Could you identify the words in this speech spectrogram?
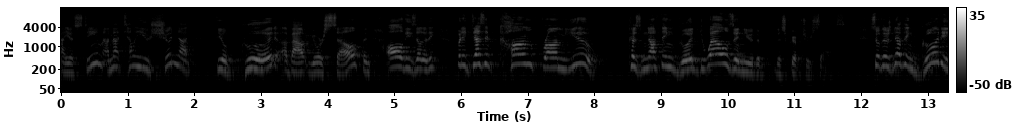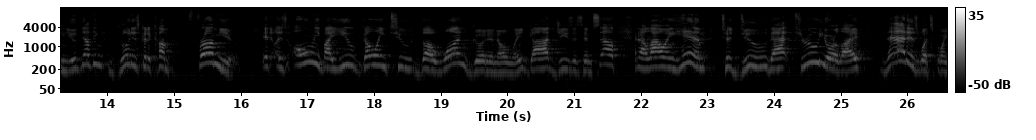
high esteem. I'm not telling you you should not feel good about yourself and all these other things, but it doesn't come from you because nothing good dwells in you, the, the scripture says. So if there's nothing good in you, nothing good is going to come from you. It is only by you going to the one good and only, God, Jesus Himself, and allowing Him to do that through your life. That is what's going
